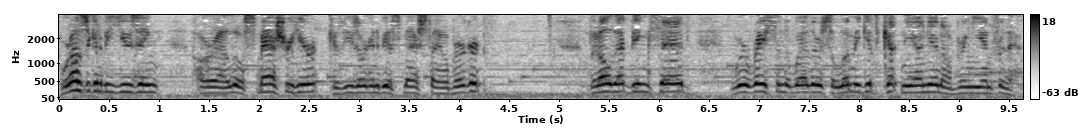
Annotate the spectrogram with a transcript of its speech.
We're also going to be using our uh, little smasher here because these are going to be a smash style burger. But all that being said, we're racing the weather, so let me get to cutting the onion. I'll bring you in for that.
